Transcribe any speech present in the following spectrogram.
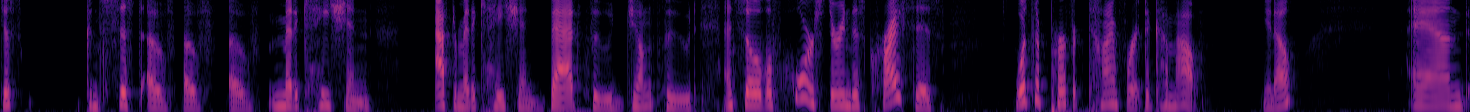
just consist of of of medication after medication, bad food, junk food. And so of course, during this crisis, what's a perfect time for it to come out? You know? And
